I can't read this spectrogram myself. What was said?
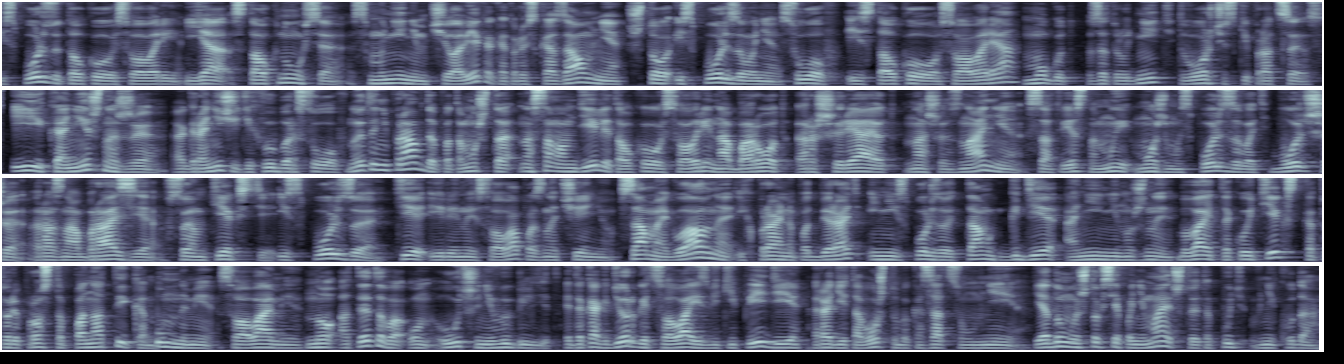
используют толковые словари, я столкнулся с мнением человека, который сказал мне, что использование слов из толкового словаря могут затруднить творческий процесс. И, конечно же, ограничить их выбор слов. Но это неправда, потому что на самом деле толковые словари, наоборот, расширяют наши знания, соответственно, мы можем использовать больше разнообразия в своем тексте, используя те или иные слова по значению. Самое главное их правильно подбирать и не использовать там, где они не нужны. Бывает такой текст, который просто понатыкан умными словами, но от этого он лучше не выглядит. Это как дергать слова из Википедии ради того, чтобы казаться умнее. Я думаю, что все понимают, что это путь в никуда.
